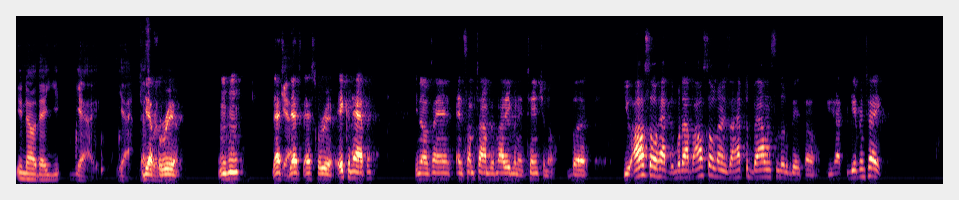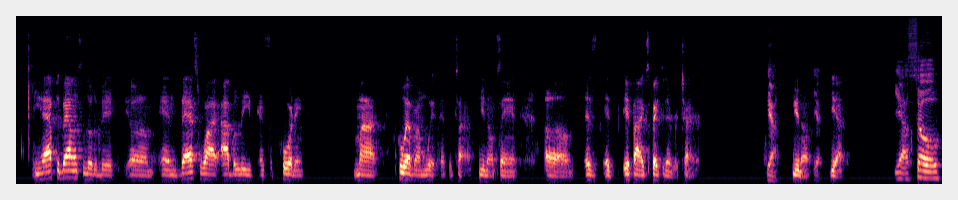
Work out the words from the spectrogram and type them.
you know, that you, yeah, yeah, yeah, really for real. Mm-hmm. That's yeah. that's that's for real. It can happen. You know what I'm saying? And sometimes it's not even intentional. But you also have to. What I've also learned is I have to balance a little bit though. You have to give and take. You have to balance a little bit, um, and that's why I believe in supporting my whoever I'm with at the time. You know what I'm saying? Um, as, if, if I expect it in return. Yeah. You know. Yeah. Yeah. Yeah, so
